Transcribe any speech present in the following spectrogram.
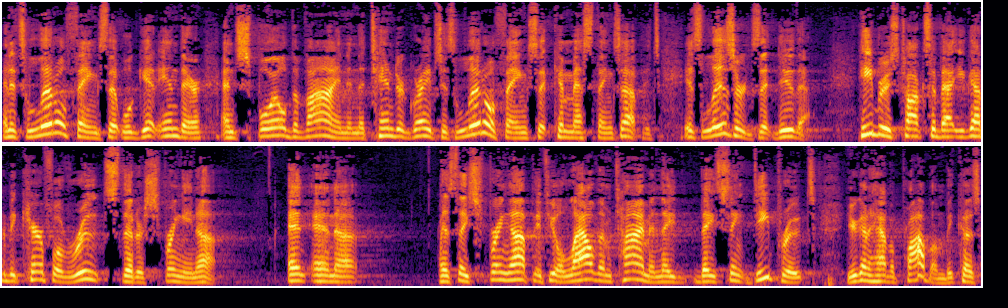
And it's little things that will get in there and spoil the vine and the tender grapes. It's little things that can mess things up. It's, it's lizards that do that. Hebrews talks about you got to be careful of roots that are springing up. And, and uh, as they spring up, if you allow them time and they, they sink deep roots, you're going to have a problem because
